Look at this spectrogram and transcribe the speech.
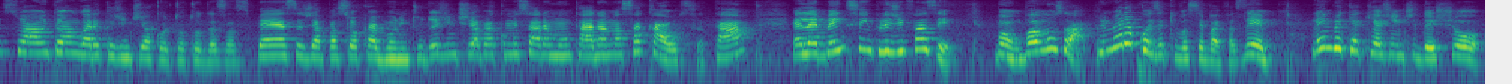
Pessoal, então agora que a gente já cortou todas as peças, já passou carbono em tudo, a gente já vai começar a montar a nossa calça, tá? Ela é bem simples de fazer. Bom, vamos lá. Primeira coisa que você vai fazer, lembra que aqui a gente deixou,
